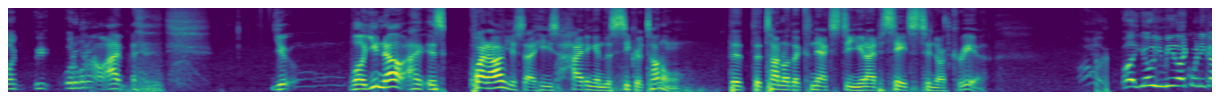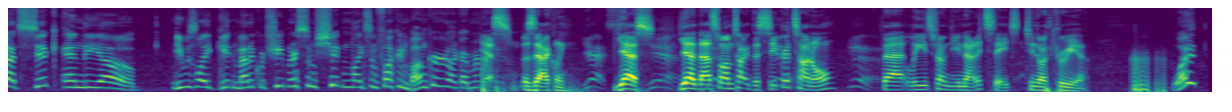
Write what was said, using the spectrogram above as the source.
like what? what No, I. You, well, you know, I, it's quite obvious that he's hiding in the secret tunnel, the the tunnel that connects the United States to North Korea. oh, well, yo, you mean like when he got sick and the uh, he was like getting medical treatment or some shit in like some fucking bunker? Like I remember. Yes, exactly. Yes. Yes. Yeah. Yeah, that's yeah, what I'm talking. The secret yeah, tunnel that leads from the United States to North Korea. What?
